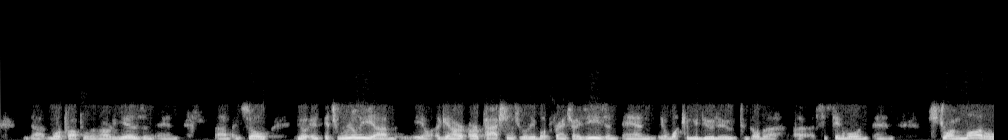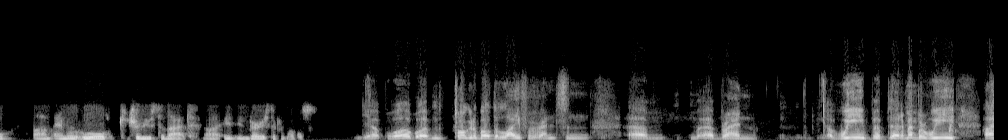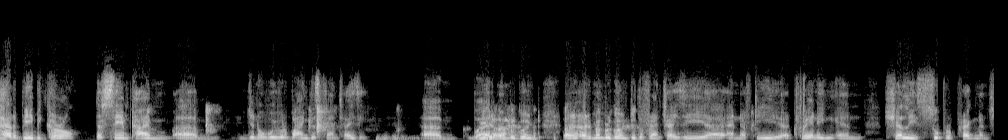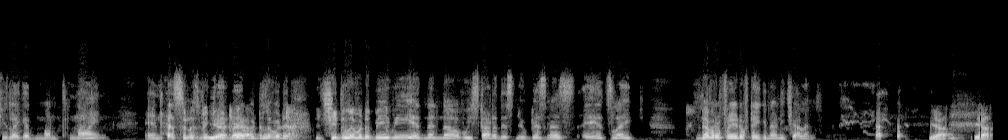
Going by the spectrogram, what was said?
uh, more profitable than it already is. And, and, um, and so, you know, it, it's really, um, you know, again, our, our passion is really about franchisees and, and, you know, what can we do to, to build a, a sustainable and, and strong model. Um, and Rahul contributes to that uh, in, in various different levels. Yep. Well, I'm talking about the life events and um, uh, Brian, uh, we I remember we I had a baby girl the same time. Um, you know, we were buying this franchisee. Um, yeah. I remember going. To, I remember going to the franchisee uh, NFT uh, training, and Shelly's super pregnant. She's like at month nine, and as soon as we yeah, came back, yeah. we delivered. A, she delivered a baby, and then uh, we started this new business. It's like never afraid of taking any challenge. yeah, yeah.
